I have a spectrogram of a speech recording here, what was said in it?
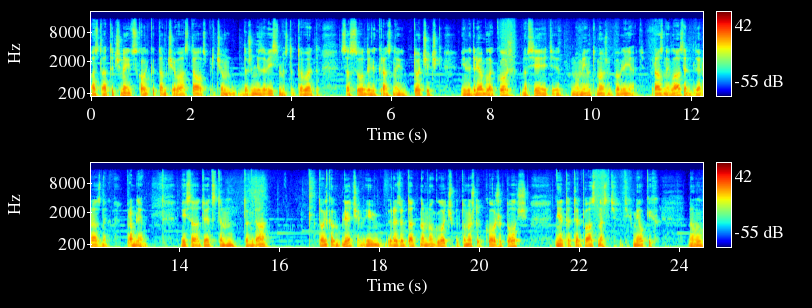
остаточные, сколько там чего осталось, причем даже независимость от того, это сосуды или красные точечки – или дряблая кожа, на все эти моменты можно повлиять. Разный лазер для разных проблем. И, соответственно, тогда только лечим, и результат намного лучше, потому что кожа толще, нет этой опасности этих мелких ну,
